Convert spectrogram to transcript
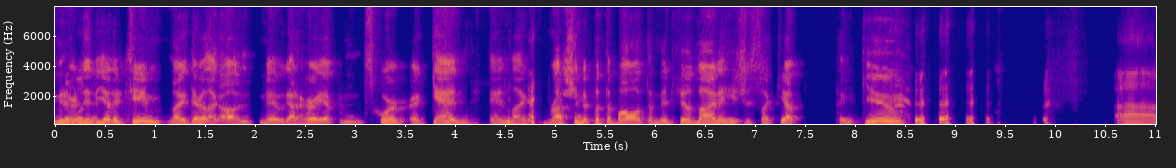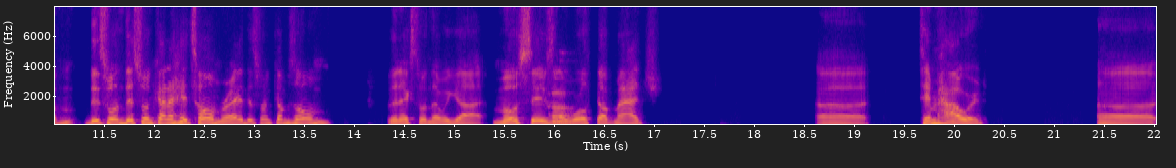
mean, or did the other team like they're like, oh man, we got to hurry up and score again, and like rushing to put the ball at the midfield line, and he's just like, yep, thank you. Um, this one, this one kind of hits home, right? This one comes home. The next one that we got most saves in a Oh. World Cup match. Uh, Tim Howard, uh,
